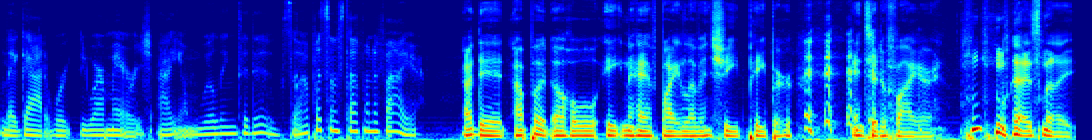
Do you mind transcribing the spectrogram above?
let God work through our marriage, I am willing to do. So I put some stuff on the fire. I did. I put a whole eight and a half by eleven sheet paper into the fire last night.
